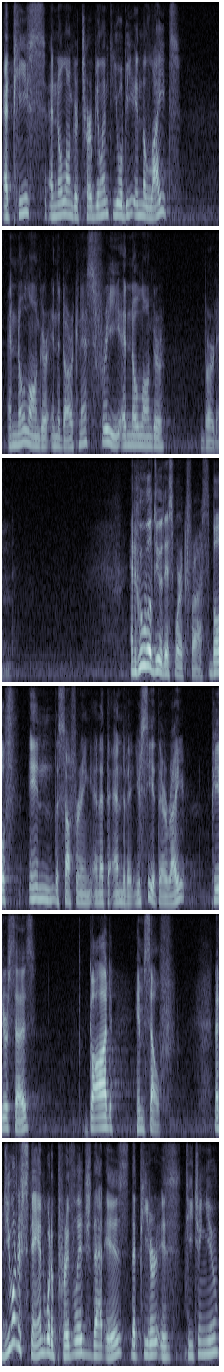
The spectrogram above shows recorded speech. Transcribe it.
at peace and no longer turbulent. You will be in the light and no longer in the darkness, free and no longer burdened. And who will do this work for us, both in the suffering and at the end of it? You see it there, right? Peter says, God Himself. Now, do you understand what a privilege that is that Peter is teaching you?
